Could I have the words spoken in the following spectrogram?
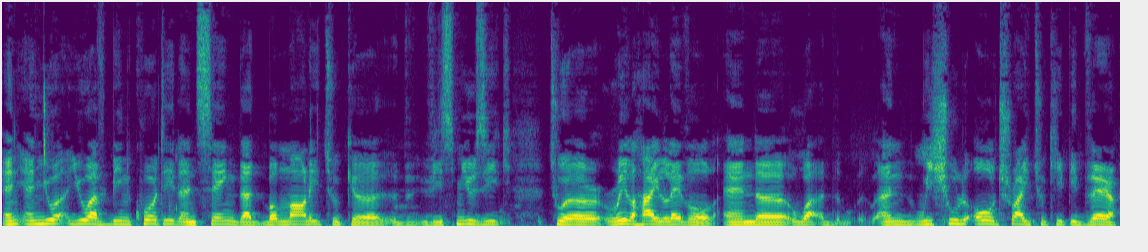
And and you you have been quoted and saying that Bob Marley took uh, this music to a real high level, and uh, and we should all try to keep it there.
